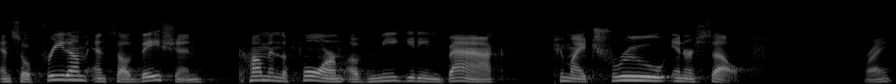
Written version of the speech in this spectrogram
And so freedom and salvation come in the form of me getting back to my true inner self. Right?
